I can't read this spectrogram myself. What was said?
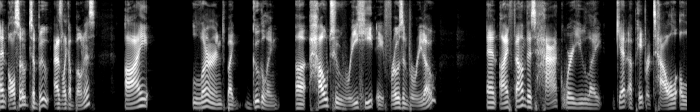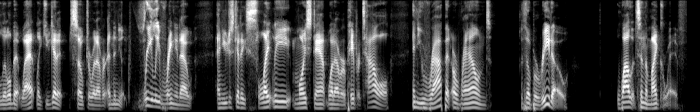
and also to boot as like a bonus, I learned by googling uh, how to reheat a frozen burrito, and I found this hack where you like get a paper towel a little bit wet, like you get it soaked or whatever, and then you like really wring it out and you just get a slightly moist, damp, whatever paper towel, and you wrap it around the burrito while it's in the microwave.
